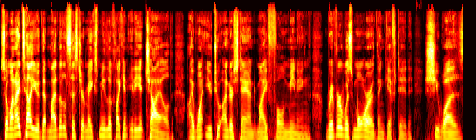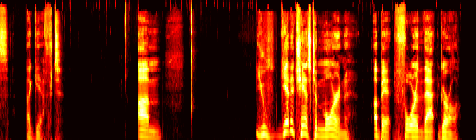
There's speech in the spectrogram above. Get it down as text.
So when I tell you that my little sister makes me look like an idiot child, I want you to understand my full meaning. River was more than gifted. She was a gift. Um you get a chance to mourn a bit for that girl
